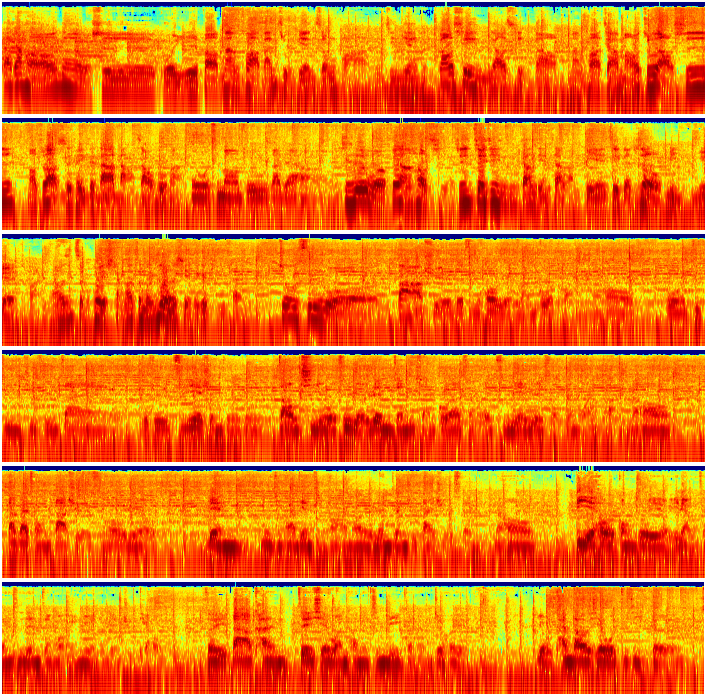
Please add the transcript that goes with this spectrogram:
大家好，那我是国语日报漫画版主编中华。那今天很高兴邀请到漫画家毛猪老师。毛猪老师可以跟大家打个招呼吗？哎，我是毛猪，大家好。其实我非常好奇，就是最近刚连载完毕业这个肉饼乐团，然后是怎么会想到这么热血的一个题材呢？就是我大学的时候有玩过团，然后我自己其实在就是职业选择的早期，我是有认真想过要成为职业乐手跟玩团，然后大概从大学的时候也有练木吉他、电吉他，然后有认真去带学生，然后。毕业后的工作也有一两份是认真往音乐那边去挑，所以大家看这些玩团的经历，可能就会有看到一些我自己的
